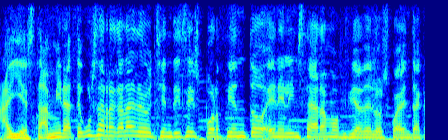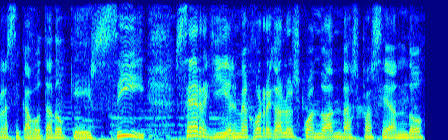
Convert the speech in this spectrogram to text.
Ahí está. Mira, ¿te gusta regalar el 86% en el Instagram oficial de los 40 Clásica ha votado que sí? Sergi, el mejor regalo es cuando andas paseando,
